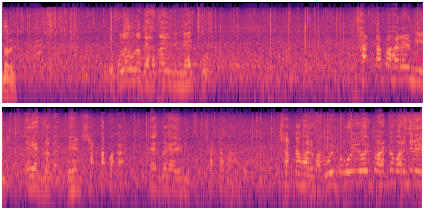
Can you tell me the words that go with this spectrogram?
ধরে একটু গোলা গোলা দেখা যায় তো। সাতটা পাহাড়ের মিল এক জায়গায়। দেখেন সাতটা পাহাড়। এক জায়গায় মিলছে সাতটা পাহাড়। সাতটা পাহাড়ের ভাগ। ওই ওই ওই পাহাড়টা বাড়ি দিলে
